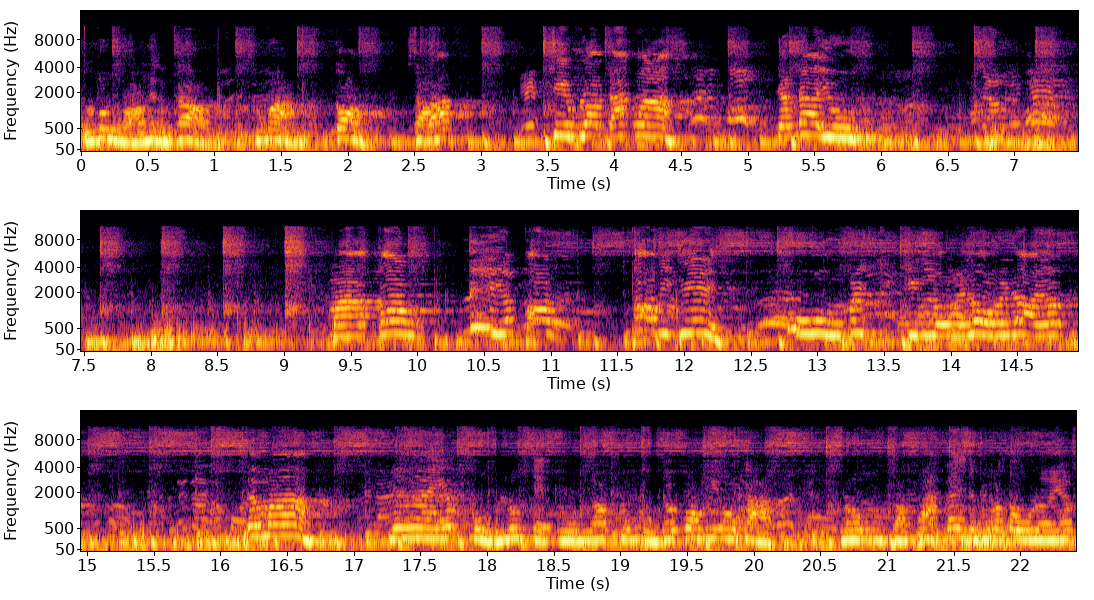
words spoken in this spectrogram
ตัวต้นหอมที่สามเก้าเข้ามากล้องสารัตจิ้มรอดดักมา ยังได้อยู่ มากล้อง นี่ครับกล้องกล้องอีกที อ้โหไม่กินโลไม่โลไม่ได้ครับเดินมายังไงครับปู่เป็นลูกเจ็ดมุมครับคุณปู่เจ้ากล้องมีโอกาส ลงสัมผัสได้จะเป็นประตูเลยครับ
